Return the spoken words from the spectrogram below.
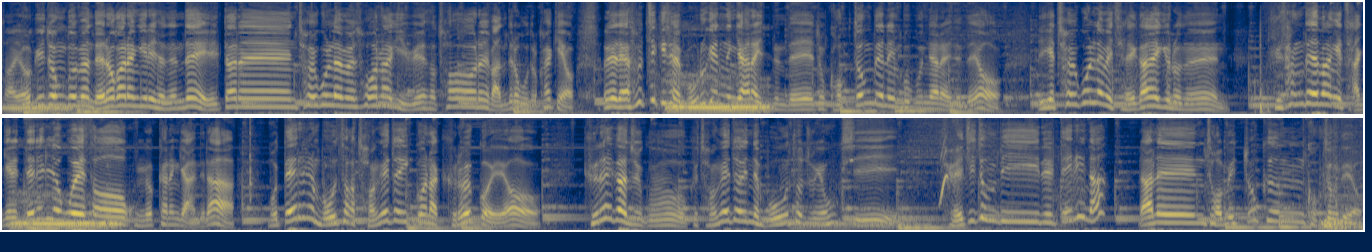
자자 여기 정도면 내려가는 길이 됐는데 일단은 철골렘을 소환하기 위해서 철을 만들어 보도록 할게요. 근데 내가 솔직히 잘 모르겠는 게 하나 있는데 좀 걱정되는 부분이 하나 있는데요. 이게 철골렘이 제가 알기로는 그 상대방이 자기를 때리려고 해서 공격하는 게 아니라 뭐 때리는 몬스터가 정해져 있거나 그럴 거예요. 그래가지고 그 정해져 있는 몬스터 중에 혹시 돼지 좀비를 때리나? 라는 점이 조금 걱정돼요.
